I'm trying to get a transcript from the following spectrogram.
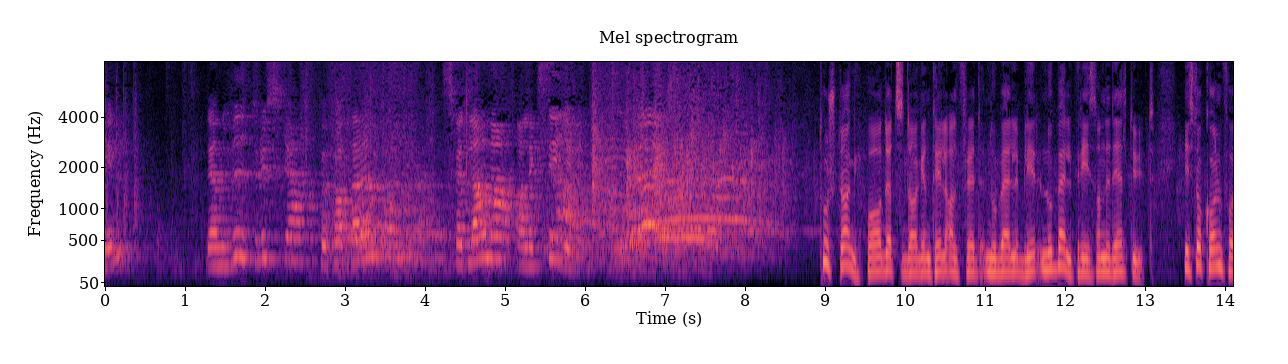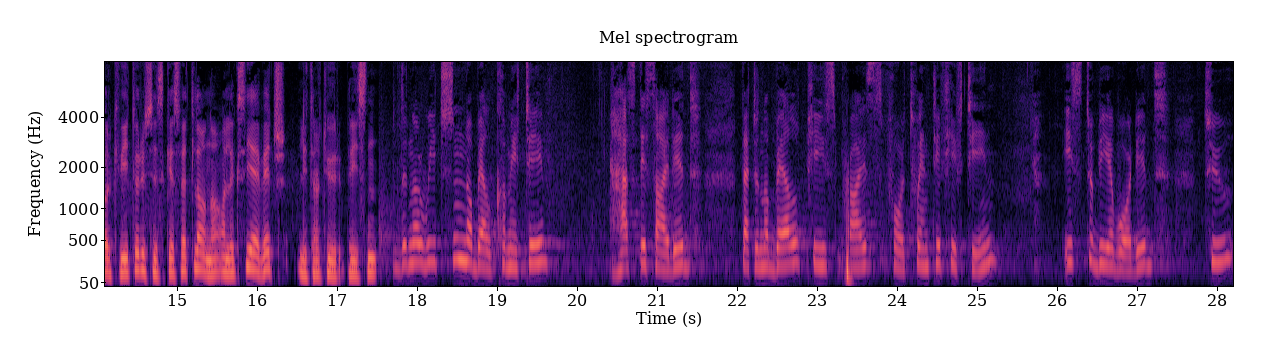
går til den vitryska författaren Svetlana Aleksejevitj. Torsdag, på dødsdagen til Alfred Nobel, blir nobelprisene delt ut. I Stockholm får hviterussiske Svetlana Aleksejevitsj litteraturprisen. The Norwegian Nobel Committee has decided that the Nobel Peace Prize for 2015 is to be awarded to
